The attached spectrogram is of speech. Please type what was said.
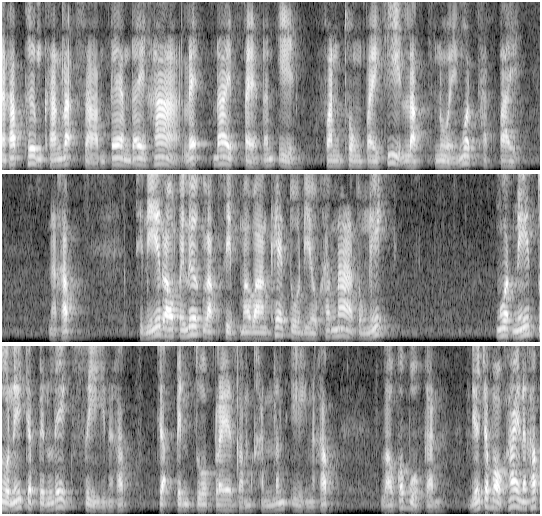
นะครับ เพิ่มครั้งละ 3 แต้มได้ 5 และได้ 8 นั่นเอง ฟันธงไปที่หลักหน่วยงวดถัดไปนะครับ ทีนี้เราไปเลือกหลัก 10 มาวางแค่ตัวเดียวข้างหน้าตรงนี้ งวดนี้ตัวนี้จะเป็นเลข 4 นะครับ จะเป็นตัวแปรสำคัญนั่นเองนะครับ เราก็บวกกัน เดี๋ยวจะบอกให้นะครับ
